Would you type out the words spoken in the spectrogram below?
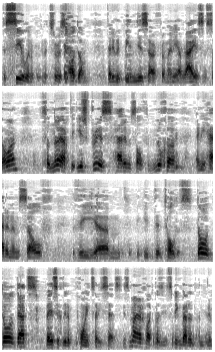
the seal in a, in a Adam, that he would be nizar from any Arayas and so on. So Noach, the Ish Bris, had himself the Nucha, and he had in himself the, um, told us. Though, though that's basically the points that he says. He's Mayachlat because he's speaking about it in a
